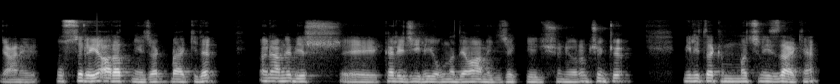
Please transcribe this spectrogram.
yani Muslera'yı aratmayacak. Belki de önemli bir e, kaleciyle yoluna devam edecek diye düşünüyorum. Çünkü milli takım maçını izlerken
